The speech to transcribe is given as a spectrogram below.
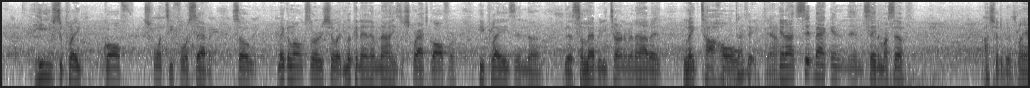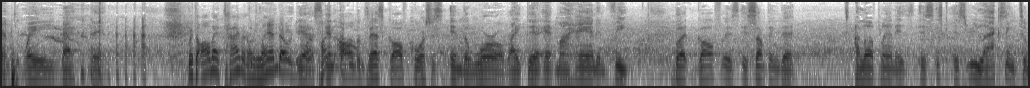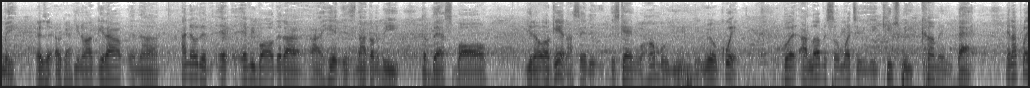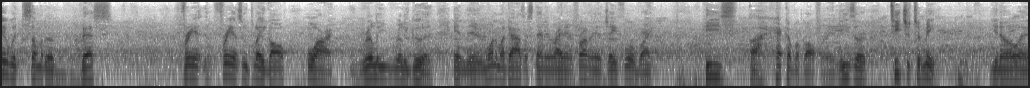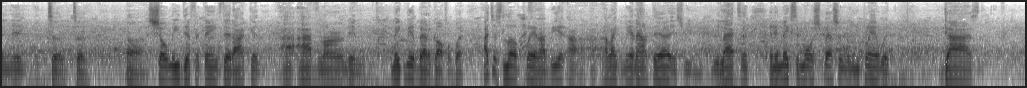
he used to play golf 24/7. So make a long story short, looking at him now, he's a scratch golfer. He plays in the, the celebrity tournament out at Lake Tahoe. Does he? Yeah. And I sit back and, and say to myself, I should have been playing way back then. With all that time in Orlando, yes, and all the best golf courses in the world right there at my hand and feet. But golf is, is something that I love playing. It's, it's, it's, it's relaxing to me. Is it okay? You know, I get out and uh, I know that every ball that I, I hit is not going to be the best ball. You know, again, I said this game will humble you mm-hmm. real quick. But I love it so much, it, it keeps me coming back. And I play with some of the best friend, friends who play golf who are really, really good. And then one of my guys are standing right in front of me, Jay Fulbright. He's a heck of a golfer, and he's a teacher to me. You know, and, and to to uh, show me different things that I can I, have learned and make me a better golfer. But I just love playing. I be I, I like being out there. It's re- relaxing, and it makes it more special when you're playing with guys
